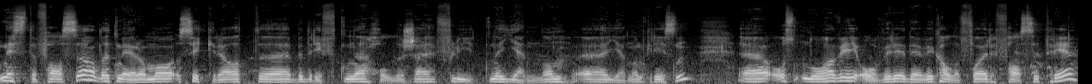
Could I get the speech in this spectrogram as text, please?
Neste fase handlet mer om å sikre at eh, bedriftene holder seg flytende gjennom, eh, gjennom krisen. Eh, og nå er vi over i det vi kaller for fase tre,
